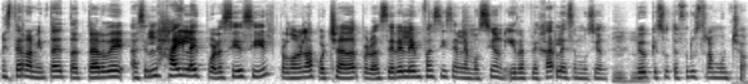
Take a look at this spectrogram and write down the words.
Esta herramienta de tratar de hacer el highlight, por así decir, perdón la pochada, pero hacer el énfasis en la emoción y reflejarle esa emoción. Veo que eso te frustra mucho.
